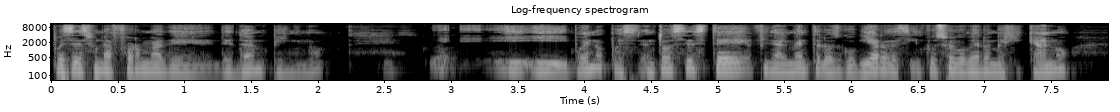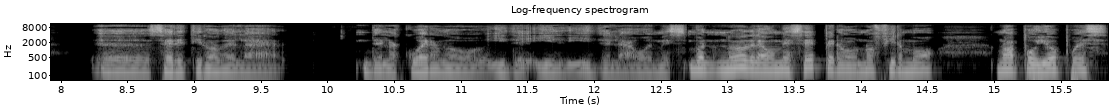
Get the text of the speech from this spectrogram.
pues es una forma de, dumping, ¿no? Y, bueno, pues entonces este, finalmente los gobiernos, incluso el gobierno mexicano, eh, se retiró de la, del acuerdo y de, y de la OMC, bueno, no de la OMC, pero no firmó, no apoyó pues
